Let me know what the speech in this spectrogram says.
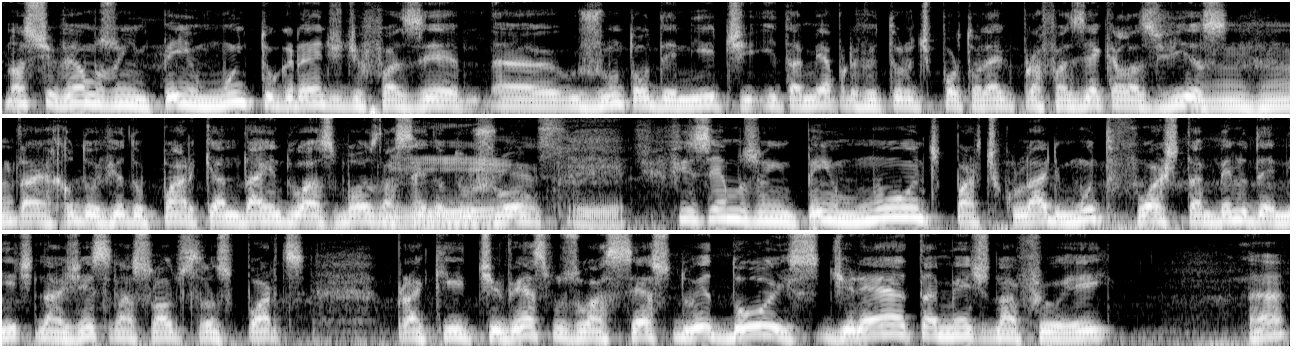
Nós tivemos um empenho muito grande de fazer, uh, junto ao DENIT e também a Prefeitura de Porto Alegre, para fazer aquelas vias uhum. da rodovia do parque andar em duas mãos na saída do jogo. Isso. Fizemos um empenho muito particular e muito forte também no DENIT, na Agência Nacional dos Transportes, para que tivéssemos o acesso do E2 diretamente na Freeway né?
